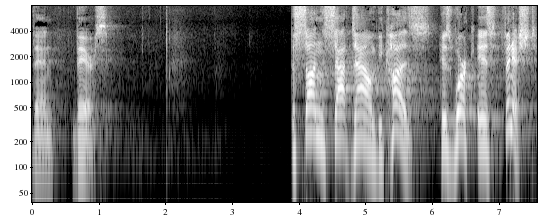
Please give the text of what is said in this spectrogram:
than theirs. The Son sat down because his work is finished.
